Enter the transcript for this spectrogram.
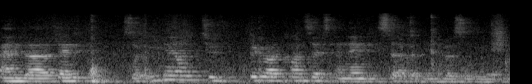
And uh, then, so email to figure out concepts and then set up an in-person meeting.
